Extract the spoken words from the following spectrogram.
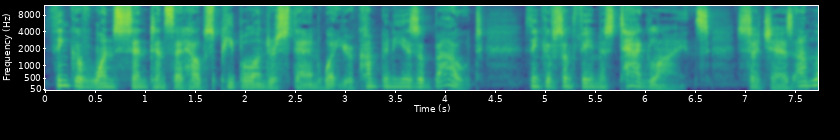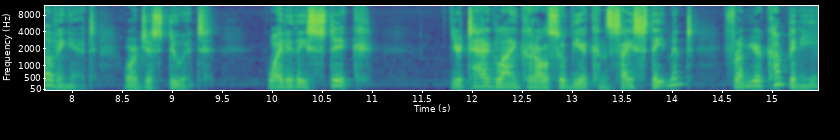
Think of one sentence that helps people understand what your company is about. Think of some famous taglines, such as, I'm loving it, or just do it. Why do they stick? Your tagline could also be a concise statement from your company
